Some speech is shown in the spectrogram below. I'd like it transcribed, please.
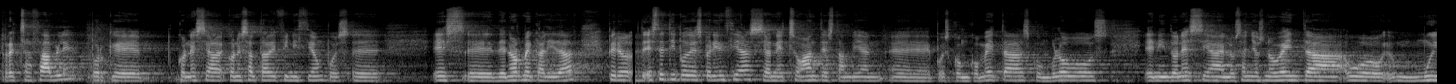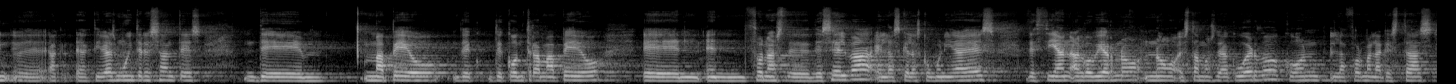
rechazable, porque con esa, con esa alta definición pues, es eh, de enorme calidad, pero este tipo de experiencias se han hecho antes también, eh, pues con cometas, con globos. En Indonesia, en los años 90, hubo eh, actividades muy interesantes de mapeo, de, contramapeo en, zonas de, selva en las que las comunidades decían al gobierno no estamos de acuerdo con la forma en la que estás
